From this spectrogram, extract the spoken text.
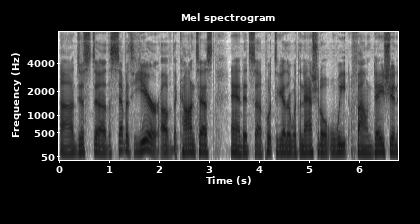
uh, just uh, the seventh year of the contest and it's uh, put together with the National Wheat Foundation.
